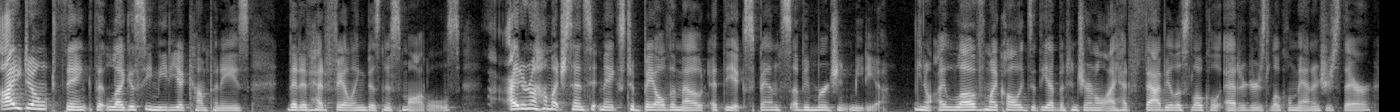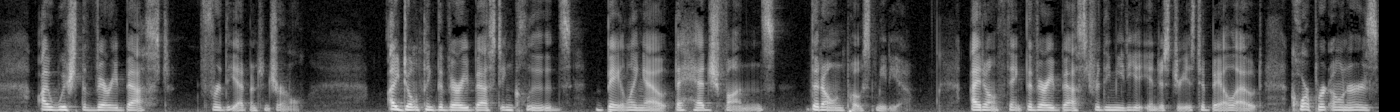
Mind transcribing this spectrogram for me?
I don't think that legacy media companies that have had failing business models, I don't know how much sense it makes to bail them out at the expense of emergent media. You know, I love my colleagues at the Edmonton Journal. I had fabulous local editors, local managers there. I wish the very best for the Edmonton Journal. I don't think the very best includes bailing out the hedge funds that own Postmedia. I don't think the very best for the media industry is to bail out corporate owners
